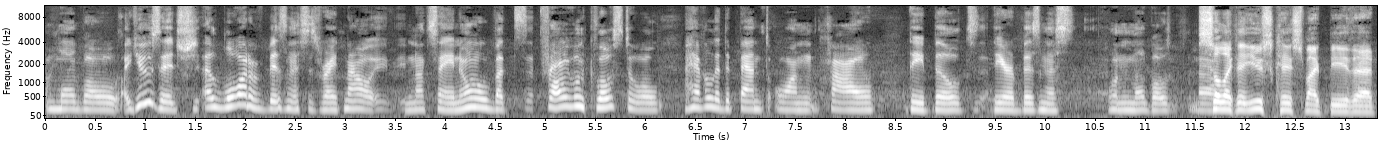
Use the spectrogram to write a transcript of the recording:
mobile usage, a lot of businesses right now, I'm not saying all, but probably close to all, heavily depend on how they build their business on mobile. So, like a use case might be that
